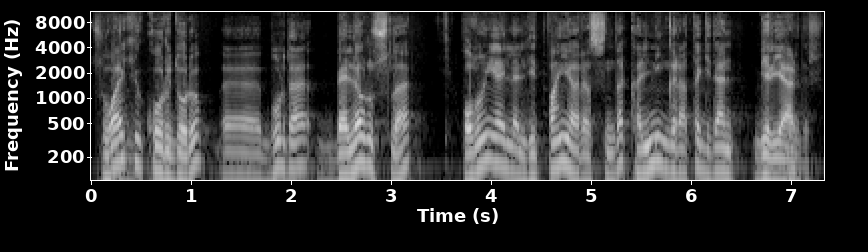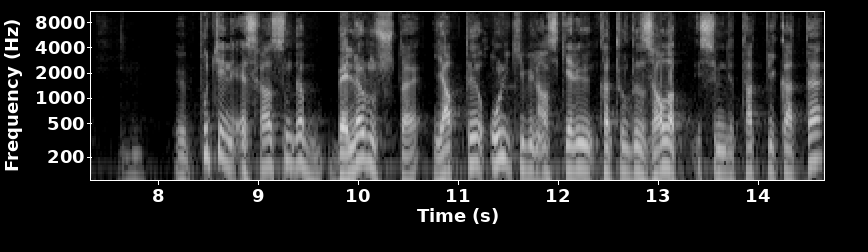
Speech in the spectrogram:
Suvalki koridoru e, burada Belarus'la Polonya ile Litvanya arasında Kaliningrad'a giden bir yerdir. E, Putin esasında Belarus'ta yaptığı 12 bin askerin katıldığı Zalat isimli tatbikatta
